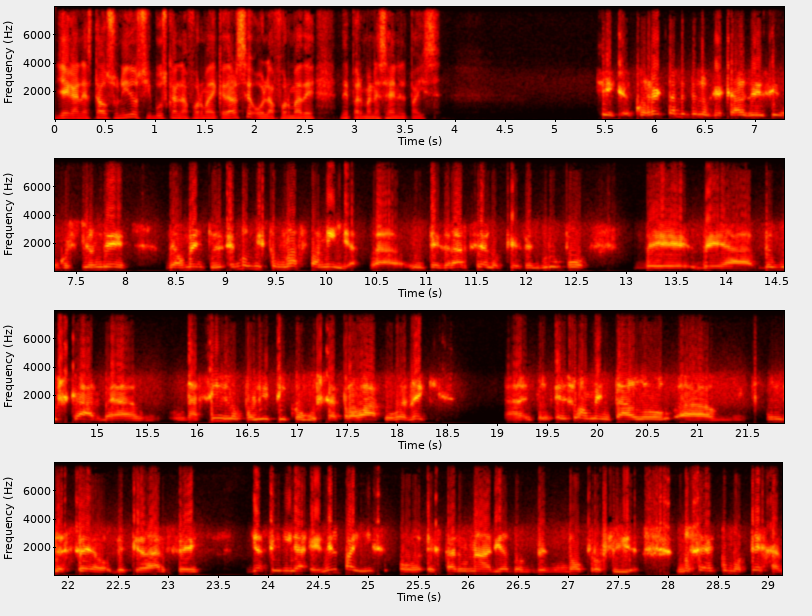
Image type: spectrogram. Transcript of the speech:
llegan a Estados Unidos y buscan la forma de quedarse o la forma de permanecer en el país? Sí, correctamente lo que acabas de decir en cuestión de, aumento. Hemos visto más familias integrarse a lo que es el grupo de, de, ah, buscar un asilo político, buscar trabajo, bueno, X. Entonces, eso ha aumentado un deseo de quedarse ya sería en el país o estar en un área donde no profite, no sea como Texas,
